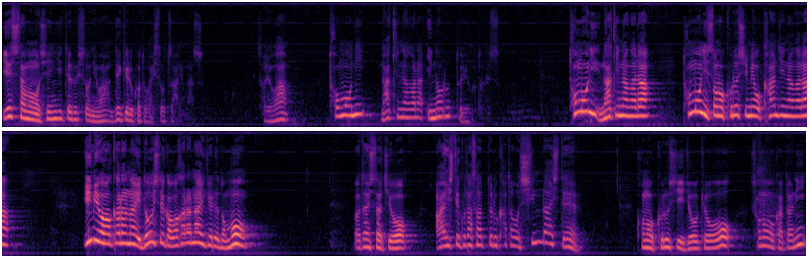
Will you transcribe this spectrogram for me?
イエス様を信じている人にはできることが一つあります。それは共に泣きながら祈るということです。共に泣きながら共にその苦しみを感じながら意味はわからないどうしてかわからないけれども私たちを愛してくださっている方を信頼してこの苦しい状況をそのお方に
